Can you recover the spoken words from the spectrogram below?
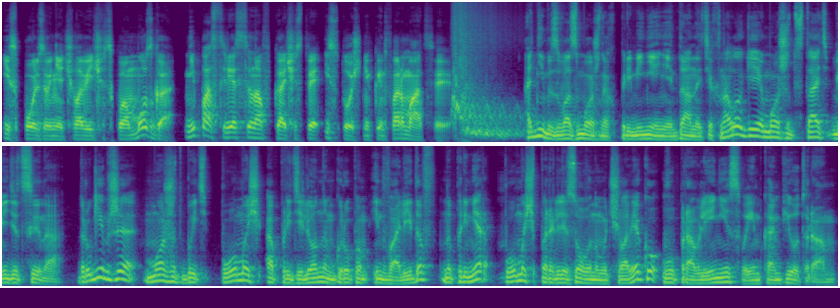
Использование человеческого мозга непосредственно в качестве источника информации. Одним из возможных применений данной технологии может стать медицина. Другим же может быть помощь определенным группам инвалидов, например, помощь парализованному человеку в управлении своим компьютером.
